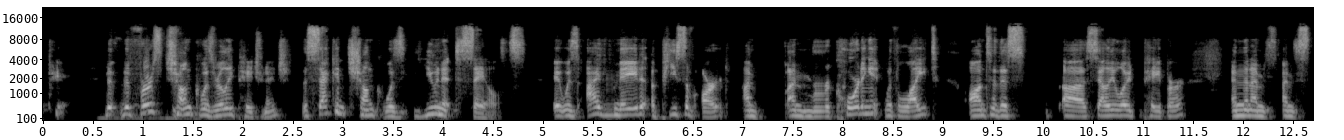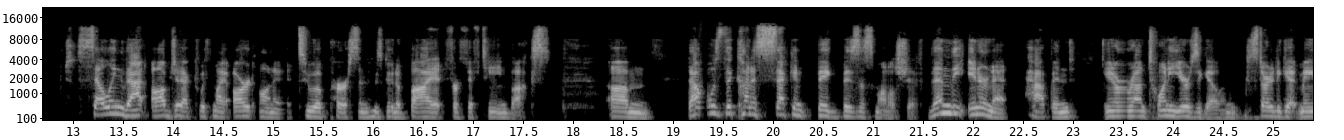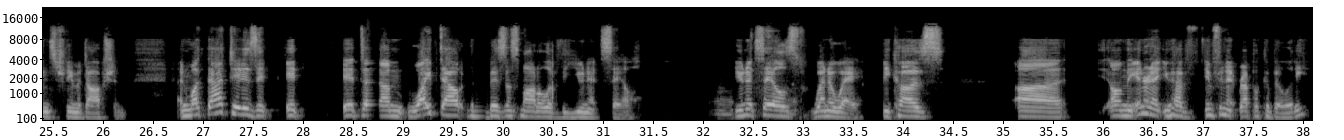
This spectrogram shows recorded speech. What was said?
the, the first chunk was really patronage. The second chunk was unit sales. It was I've made a piece of art. I'm I'm recording it with light onto this uh, celluloid paper, and then I'm I'm selling that object with my art on it to a person who's going to buy it for 15 bucks. Um, that was the kind of second big business model shift. Then the internet happened, you know, around 20 years ago and started to get mainstream adoption. And what that did is it it it um, wiped out the business model of the unit sale. Uh, unit sales went away because uh, on the internet, you have infinite replicability,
